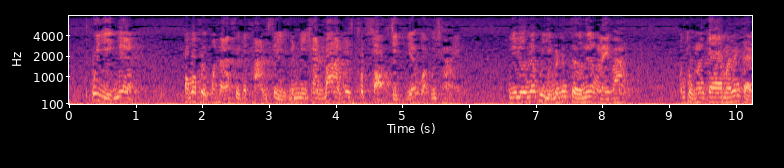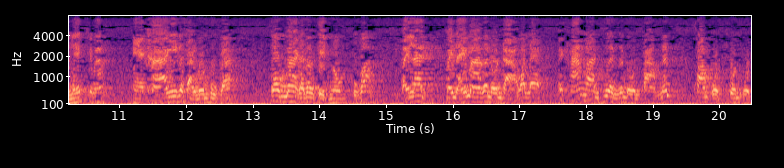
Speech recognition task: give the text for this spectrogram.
ๆ ผู้หญิงเนี่ยพอมาฝึกมหาสิกฐานสี่มันมีการบ้านให้ทดสอบจิตเยอะกว่าผู้ชายอย่าลืมนะผู้หญิงมันต้องเจอเรื่องอะไรบ้าง มันถูกรังแกมาตั้งแต่เล็กใช่ไหมแหกขาอย่างนี้ก็สั่งโดนถูกละก้มหน้าก็ต้องติดนมถูกว่าไปแรกไปไหนมาก็โดนด่าว่าแรกไปค้างบ้านเพื่อนก็โดนตามนั้น ความอดทนอด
